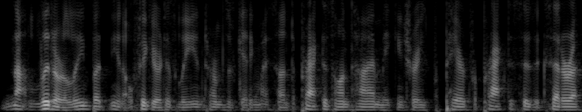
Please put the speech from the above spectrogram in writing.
not literally, but you know, figuratively, in terms of getting my son to practice on time, making sure he's prepared for practices, etc.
